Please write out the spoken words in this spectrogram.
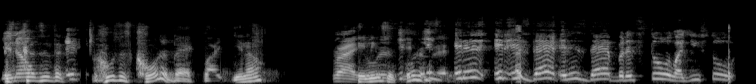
You It's know, because of the it, who's his quarterback. Like you know, Right. he needs is a it is quarterback. it is it is that it is that, but it's still like you still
